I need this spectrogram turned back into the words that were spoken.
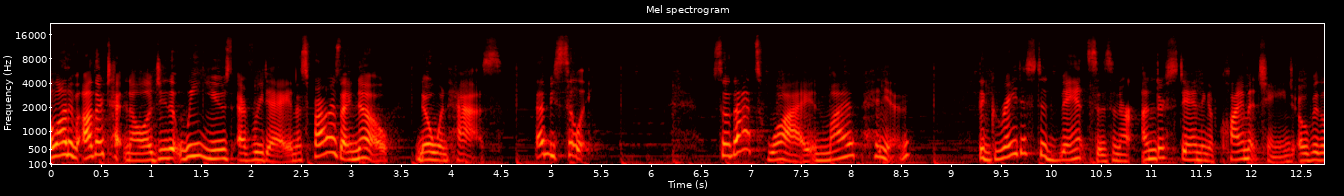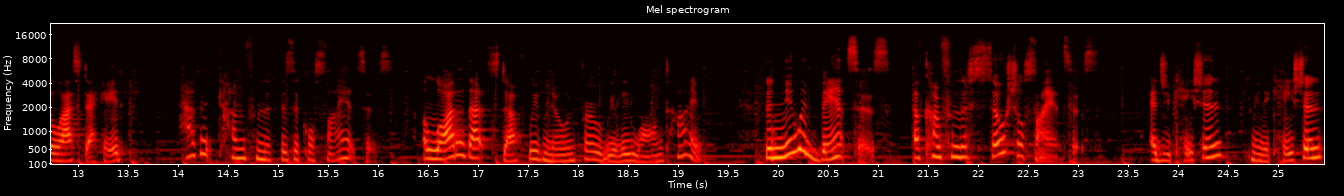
a lot of other technology that we use every day. And as far as I know, no one has. That'd be silly. So that's why, in my opinion, the greatest advances in our understanding of climate change over the last decade haven't come from the physical sciences. A lot of that stuff we've known for a really long time. The new advances have come from the social sciences, education, communication,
